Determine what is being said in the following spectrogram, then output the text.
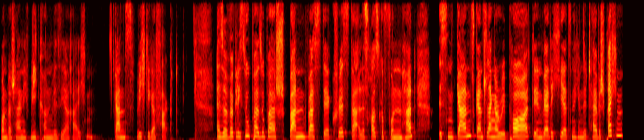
und wahrscheinlich, wie können wir sie erreichen. Ganz wichtiger Fakt. Also wirklich super, super spannend, was der Chris da alles rausgefunden hat. Ist ein ganz, ganz langer Report, den werde ich hier jetzt nicht im Detail besprechen,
